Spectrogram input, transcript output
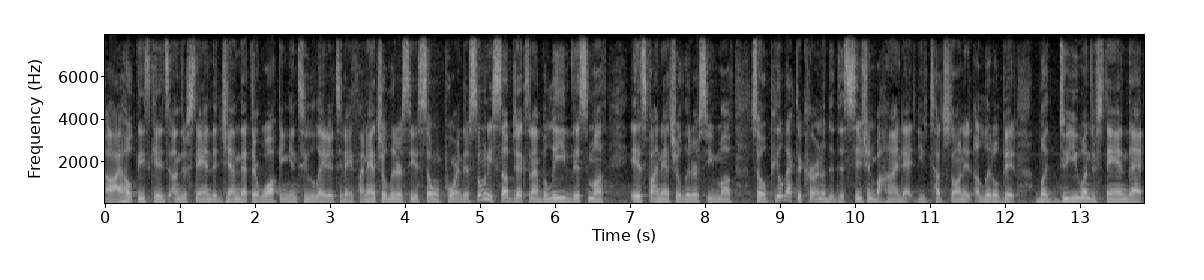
Uh, I hope these kids understand the gem that they're walking into later today. Financial literacy is so important. There's so many subjects, and I believe this month is Financial Literacy Month. So peel back the curtain on the decision behind that. You touched on it a little bit, but do you understand that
